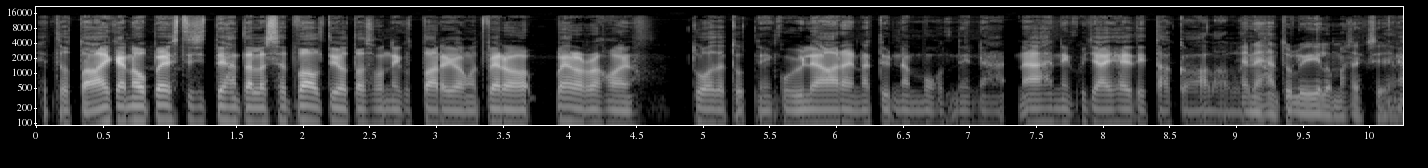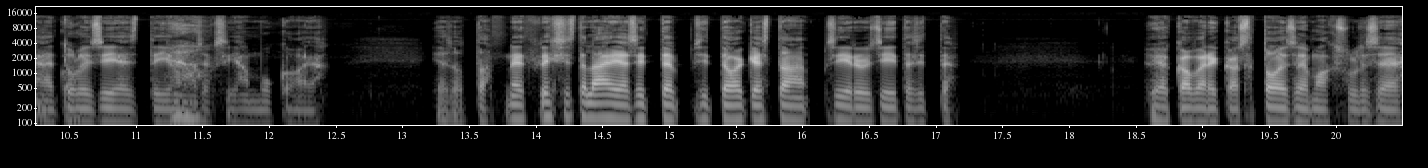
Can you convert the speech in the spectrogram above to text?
ja tota, aika nopeasti sitten ihan tällaiset valtiotason niin kuin tarjoamat vero, verorahoin tuotetut niin kuin Yle Areenat ynnä muut, niin nämä, näähän niin kuin jäi heti taka-alalle. Ja nehän tuli ilmaiseksi. siihen Nehän mukaan. tuli siihen sitten ilmaiseksi ihan mukaan. Ja, ja tota, Netflixistä lähdin ja sitten, sitten oikeastaan siirryin siitä sitten yhden kaverin kanssa toiseen maksulliseen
